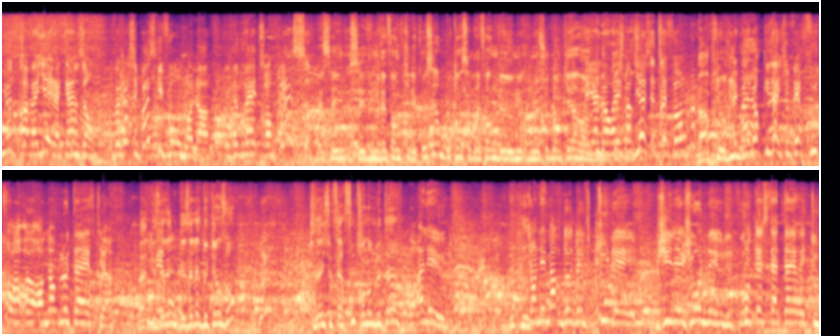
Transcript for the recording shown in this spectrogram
Mieux de travailler, elle a 15 ans. Ben, je sais pas ce qu'ils font, moi, là. Ils devraient être en classe. Mais C'est une, c'est une réforme qui les concerne, pourtant c'est une réforme de M. Monsieur Blanquer. euh, Et alors, elle est l'éducation pas bien, cette réforme Bah, a priori, Eh ben, alors qu'ils aillent se faire foutre en, en- en Angleterre, tiens. Bah, des, élèves, des élèves de 15 ans Oui. Qu'ils aillent se faire foutre en Angleterre Bon, allez. J'en ai marre de, de tous les gilets jaunes, les contestataires et tout.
